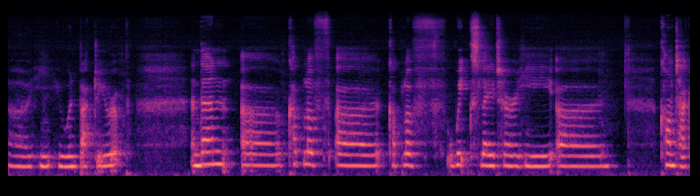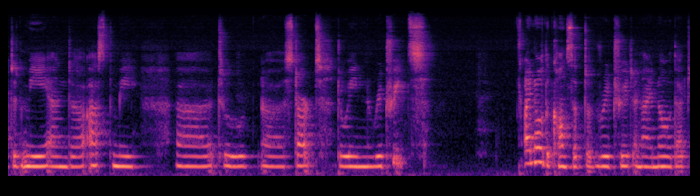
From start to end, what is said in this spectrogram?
Uh, he, he went back to Europe. And then a uh, couple of uh, couple of weeks later, he uh, contacted me and uh, asked me uh, to start doing retreats. I know the concept of retreat, and I know that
